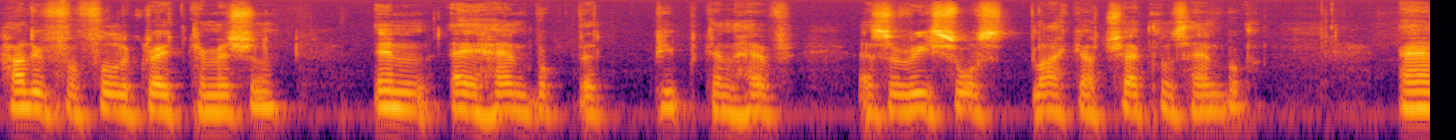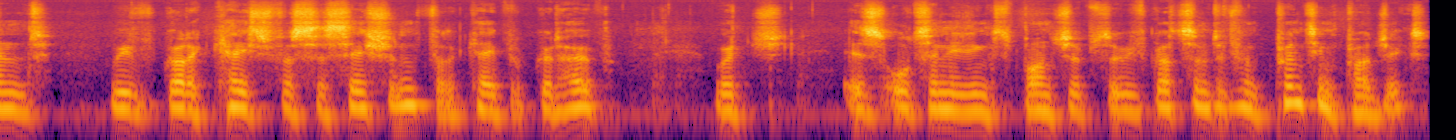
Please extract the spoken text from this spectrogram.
how to fulfill the Great Commission in a handbook that people can have as a resource, like our chaplain's handbook. And we've got a case for secession for the Cape of Good Hope, which is also needing sponsorship. So we've got some different printing projects.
